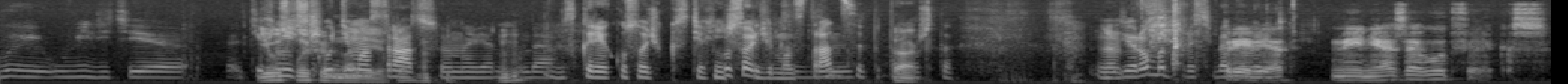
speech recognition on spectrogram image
вы увидите услышим, техническую надеюсь, демонстрацию, наверное, Мгм. да. Скорее кусочек с технической Кусочек, демонстрации, потому Так. что Где робот про себя говорит. Привет, меня зовут Феликс,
